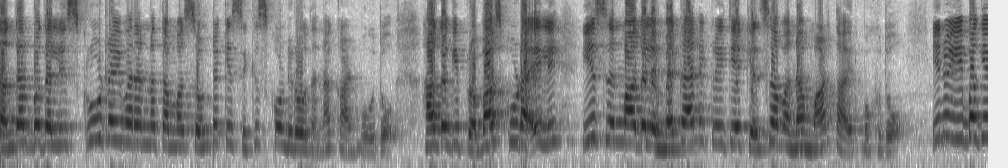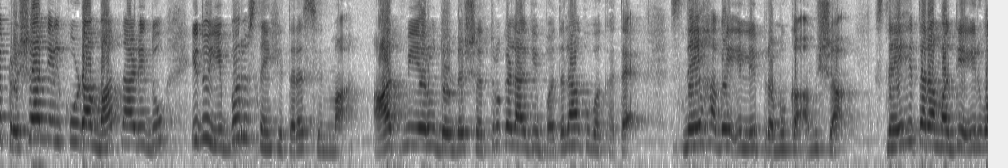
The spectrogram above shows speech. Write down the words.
ಸಂದರ್ಭದಲ್ಲಿ ಸ್ಕ್ರೂ ಡ್ರೈವರ್ ಅನ್ನ ತಮ್ಮ ಸೊಂಟಕ್ಕೆ ಸಿಕ್ಕಿಸಿಕೊಂಡಿರೋದನ್ನ ಕಾಣಬಹುದು ಹಾಗಾಗಿ ಪ್ರಭಾಸ್ ಕೂಡ ಇಲ್ಲಿ ಈ ಸಿನಿಮಾದಲ್ಲಿ ಮೆಕ್ಯಾನಿಕ್ ರೀತಿಯ ಕೆಲಸವನ್ನ ಮಾಡ್ತಾ ಇರಬಹುದು. ಇನ್ನು ಈ ಪ್ರಶಾಂತ್ ನೀಲ್ ಕೂಡ ಮಾತನಾಡಿದ್ದು, ಇದು ಇಬ್ಬರು ಸ್ನೇಹಿತರ ಸಿನಿಮಾ. ಆತ್ಮೀಯರು ದೊಡ್ಡ ಶತ್ರುಗಳಾಗಿ ಬದಲಾಗುವ ಕತೆ. ಸ್ನೇಹವೇ ಇಲ್ಲಿ ಪ್ರಮುಖ ಅಂಶ. ಸ್ನೇಹಿತರ ಮಧ್ಯೆ ಇರುವ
